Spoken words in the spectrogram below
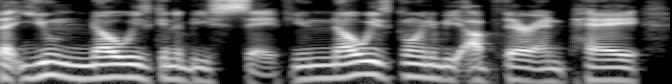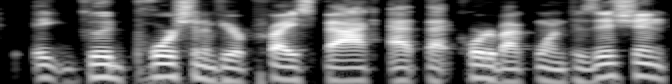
that you know he's going to be safe. You know he's going to be up there and pay a good portion of your price back at that quarterback one position.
